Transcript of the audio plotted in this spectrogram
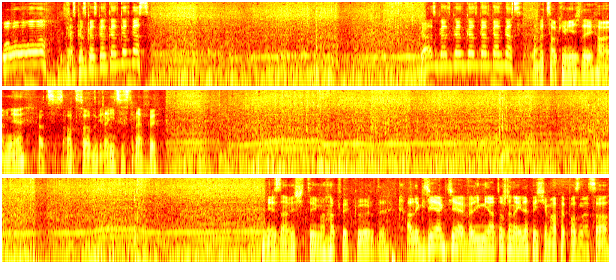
Wo, wo, wo, wo. Gaz, gaz, gaz, gaz, gaz, gaz, gaz. Gaz, gaz, gaz, gaz, gaz, gaz, gaz. Nawet całkiem nieźle jechałem, nie? Od, od, od granicy strefy. Nie znam jeszcze tej mapy, kurde. Ale gdzie jak gdzie? W eliminatorze najlepiej się mapę pozna, co?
